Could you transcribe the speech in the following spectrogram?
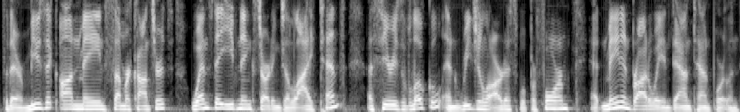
for their Music on Main summer concerts. Wednesday evening, starting July 10th, a series of local and regional artists will perform at Main and Broadway in downtown Portland.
